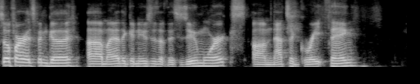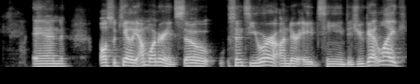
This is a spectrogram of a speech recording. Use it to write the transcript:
so far it's been good. Uh, my other good news is that this Zoom works. Um, that's a great thing. And also, Kaylee, I'm wondering. So, since you are under 18, did you get like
